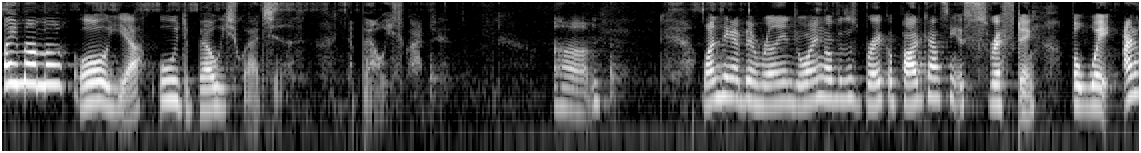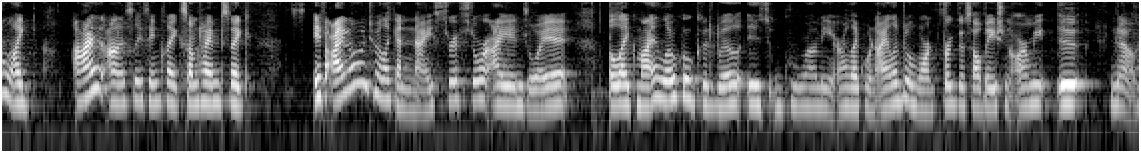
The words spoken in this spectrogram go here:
Right, Mama? Oh, yeah. Oh, the belly scratches. The belly scratches. Um, one thing I've been really enjoying over this break of podcasting is thrifting. But wait, I don't like. I honestly think like sometimes like if I go into like a nice thrift store, I enjoy it. But like my local Goodwill is grummy. Or like when I lived in Warrensburg, the Salvation Army, uh, no.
